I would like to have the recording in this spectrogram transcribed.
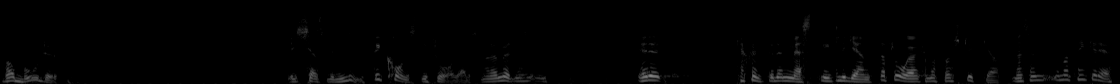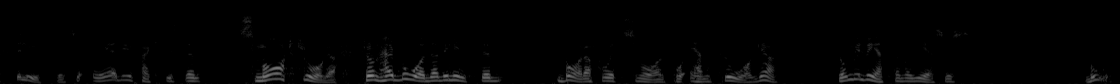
var bor du? Det känns som en lite konstig fråga. Liksom. Är det kanske inte den mest intelligenta frågan kan man först tycka. Men sen när man tänker efter lite så är det ju faktiskt en smart fråga. För de här båda vill inte bara få ett svar på en fråga. De vill veta var Jesus bor.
